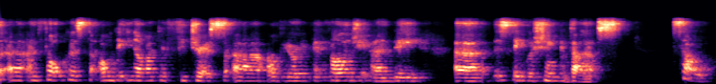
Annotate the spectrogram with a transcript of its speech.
uh, and focused on the innovative features uh, of your technology and the uh, distinguishing values. So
